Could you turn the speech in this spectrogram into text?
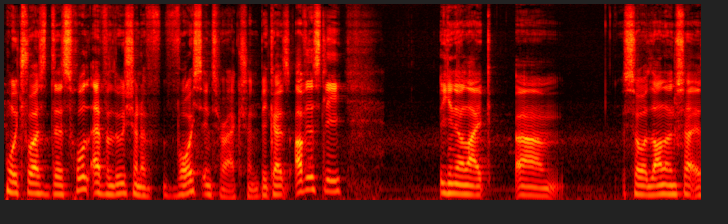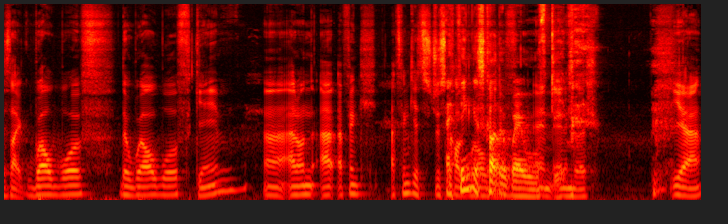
which was this whole evolution of voice interaction. Because obviously, you know, like um, so Lalansha is like werewolf, the werewolf game. Uh, I don't. I, I think I think it's just. I called think it's called the Werewolf in game. English. yeah,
